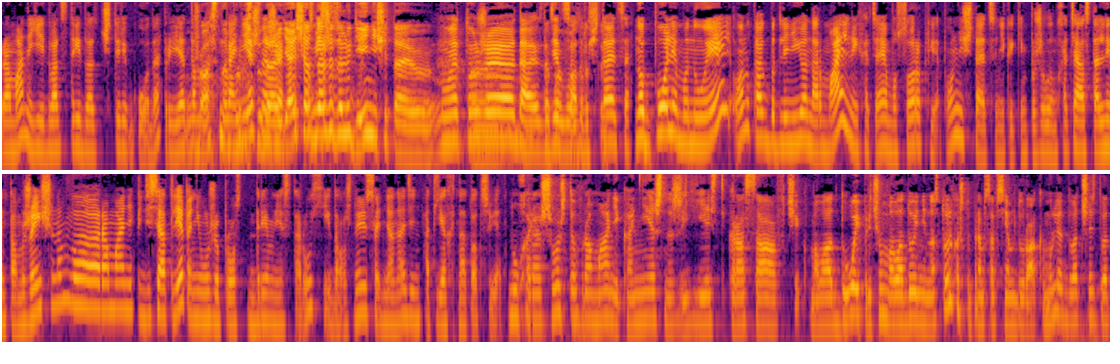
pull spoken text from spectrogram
романа ей 23-24 года. При этом, Ужасно конечно просто, же... Да. Я сейчас мисс... даже за людей не считаю. Ну, это уже, э, да, детсадом считается. Но Поле Мануэль, он как бы для нее нормальный, хотя ему 40 лет. Он не считается никаким пожилым, хотя остальным там женщинам в романе 50 лет, они уже просто древние старухи и должны должны со дня на день отъехать на тот свет. Ну хорошо, что в романе, конечно же, есть красавчик, молодой, причем молодой не настолько, что прям совсем дурак. Ему лет 26-27,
